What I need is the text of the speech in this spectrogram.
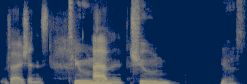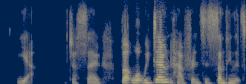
versions. Tune, um, tune, yes. Yeah, just so. But what we don't have, for instance, something that's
